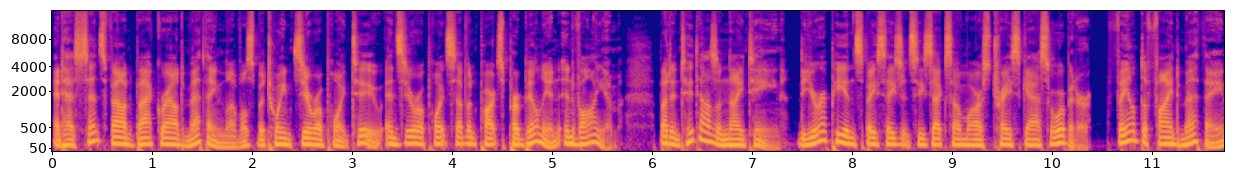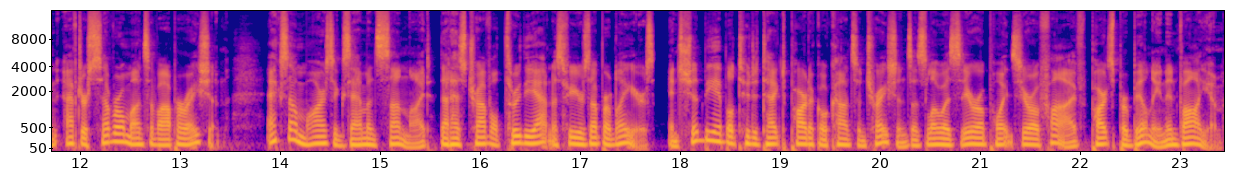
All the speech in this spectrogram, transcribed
and has since found background methane levels between 0.2 and 0.7 parts per billion in volume. But in 2019, the European Space Agency's ExoMars Trace Gas Orbiter failed to find methane after several months of operation. ExoMars examines sunlight that has traveled through the atmosphere's upper layers and should be able to detect particle concentrations as low as 0.05 parts per billion in volume.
